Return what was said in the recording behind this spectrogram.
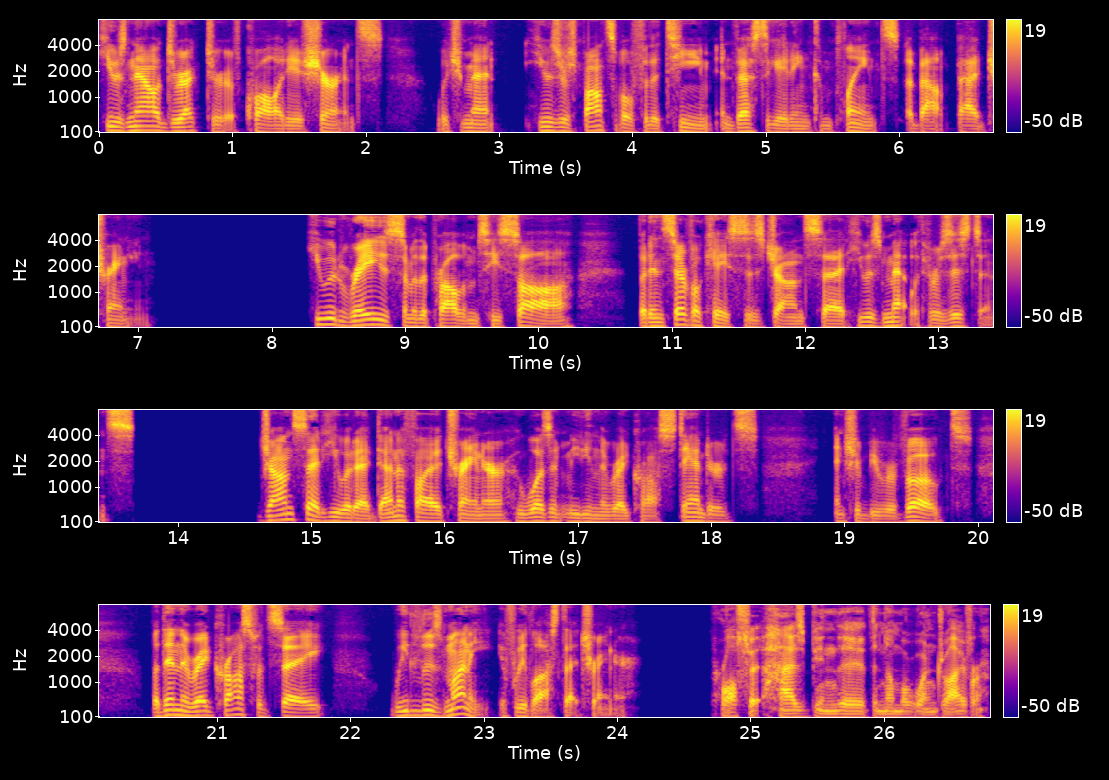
He was now director of quality assurance, which meant he was responsible for the team investigating complaints about bad training. He would raise some of the problems he saw, but in several cases, John said he was met with resistance. John said he would identify a trainer who wasn't meeting the Red Cross standards and should be revoked, but then the Red Cross would say, we'd lose money if we lost that trainer. Profit has been the, the number one driver.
